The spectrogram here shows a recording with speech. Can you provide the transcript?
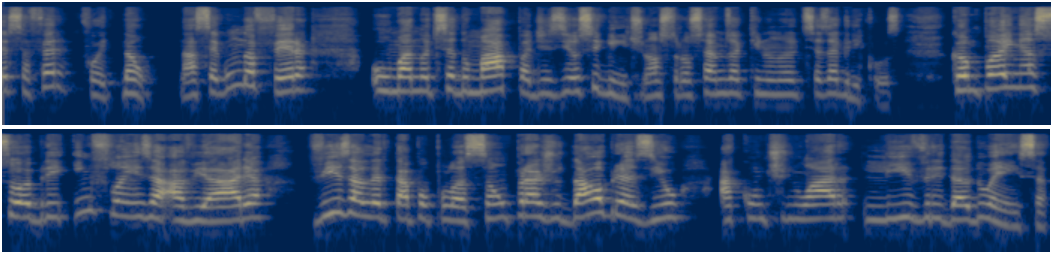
terça-feira? Foi? Não, na segunda-feira, uma notícia do mapa dizia o seguinte: nós trouxemos aqui no Notícias Agrícolas. Campanha sobre influenza aviária visa alertar a população para ajudar o Brasil a continuar livre da doença.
